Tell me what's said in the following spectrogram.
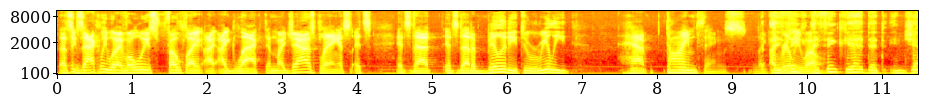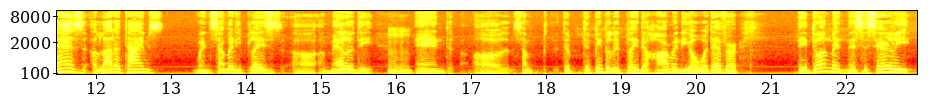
That's exactly what I've always felt like I, I lacked in my jazz playing. It's it's it's that it's that ability to really have time things like I really think well. I think yeah that in jazz a lot of times when somebody plays uh, a melody Mhm. and uh, some the, the people that play the harmony or whatever they don't necessarily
